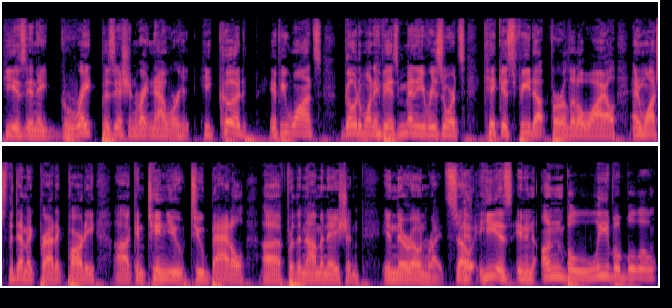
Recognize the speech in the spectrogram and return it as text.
he is in a great position right now where he, he could. If he wants, go to one of his many resorts, kick his feet up for a little while, and watch the Democratic Party uh, continue to battle uh, for the nomination in their own right. So he is in an unbelievable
